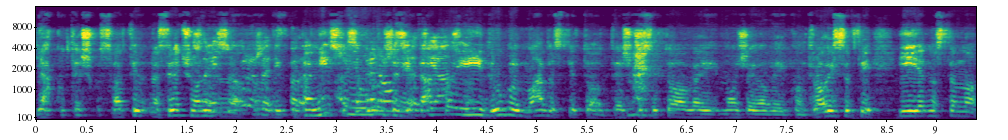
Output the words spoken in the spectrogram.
jako teško shvatili. Na sreću Što oni... nisu ugroženi, pa- pa nisu ni ugroženi, tako jasno. i drugo, mladost je to, teško se to ovaj, može ovaj, kontrolisati i jednostavno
